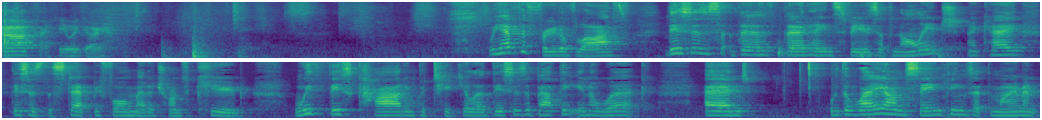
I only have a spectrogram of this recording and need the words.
Okay, here we go. We have the fruit of life this is the 13 spheres of knowledge, okay? This is the step before Metatron's cube. With this card in particular, this is about the inner work. And with the way I'm seeing things at the moment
